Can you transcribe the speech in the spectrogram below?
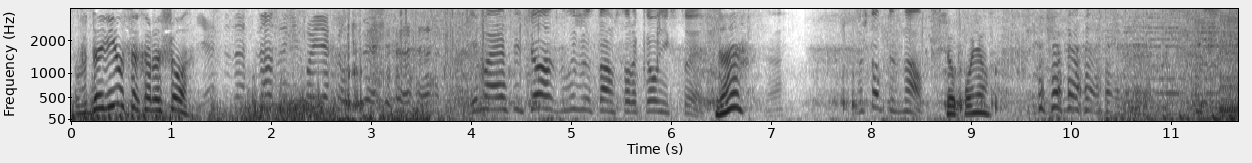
вдавился хорошо. Я сюда сразу не поехал, бля. Дима, если что, лыжи там 40 них стоят. Да? Ну, чтоб ты знал. Все, понял.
